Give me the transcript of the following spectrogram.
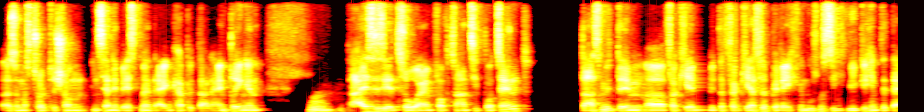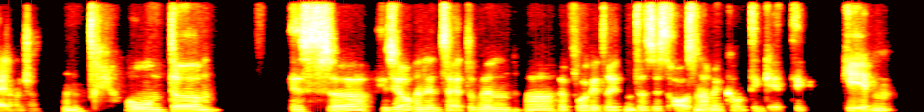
also man sollte schon in sein Investment Eigenkapital einbringen. Mhm. Da ist es jetzt so einfach 20 Prozent. Das mit dem äh, Verkehr, mit der Verkehrswertberechnung muss man sich wirklich im Detail anschauen. Mhm. Und ähm, es äh, ist ja auch in den Zeitungen äh, hervorgetreten, dass es Ausnahmekontingente geben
